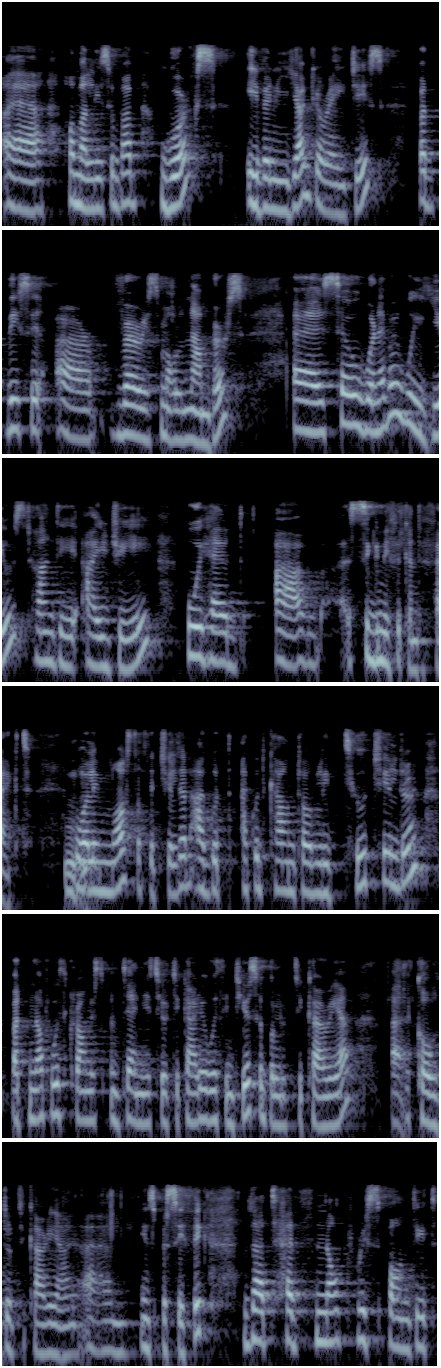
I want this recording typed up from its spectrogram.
uh, omalizumab works even in younger ages, but these are very small numbers. Uh, so whenever we used anti-IgE, we had um, a significant effect. Mm-hmm. Well, in most of the children, I could I could count only two children, but not with chronic spontaneous urticaria, with inducible urticaria, uh, cold urticaria um, in specific, that have not responded.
